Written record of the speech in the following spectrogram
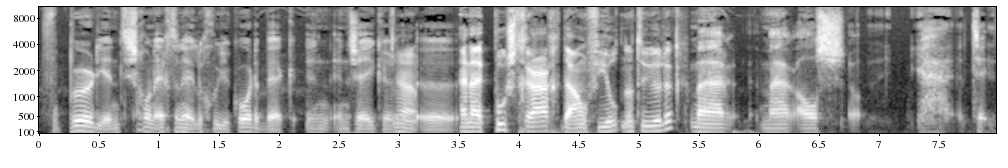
voor Purdy. En het is gewoon echt een hele goede quarterback. En, en zeker Ja. eh, en hij poest graag downfield natuurlijk. Maar, maar als ja, te-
